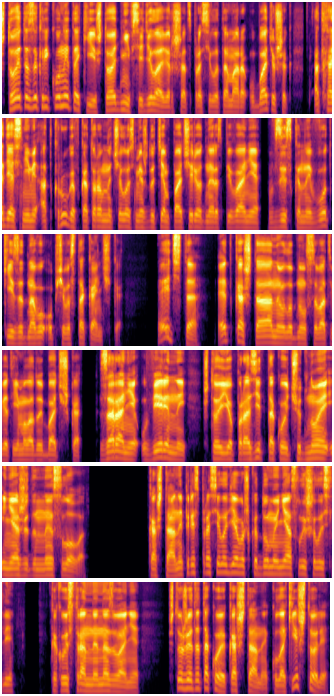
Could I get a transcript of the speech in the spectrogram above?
«Что это за крикуны такие, что одни все дела вершат?» — спросила Тамара у батюшек, отходя с ними от круга, в котором началось между тем поочередное распивание взысканной водки из одного общего стаканчика. «Эти-то, это каштаны», — улыбнулся в ответ ей молодой батюшка, заранее уверенный, что ее поразит такое чудное и неожиданное слово. «Каштаны?» — переспросила девушка, думая, не ослышалась ли. «Какое странное название. Что же это такое, каштаны? Кулаки, что ли?»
